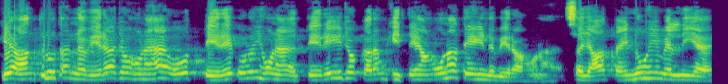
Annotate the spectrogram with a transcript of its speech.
ਕਿ ਅੰਤ ਨੂੰ ਤਾਂ ਨਵੇਰਾ ਜੋ ਹੋਣਾ ਹੈ, ਉਹ ਤੇਰੇ ਕੋਲੋਂ ਹੀ ਹੋਣਾ ਹੈ। ਤੇਰੇ ਹੀ ਜੋ ਕਰਮ ਕੀਤੇ ਹਨ, ਉਹਨਾਂ ਤੇ ਹੀ ਨਵੇਰਾ ਹੋਣਾ ਹੈ। ਸਜ਼ਾ ਤੈਨੂੰ ਹੀ ਮਿਲਣੀ ਹੈ।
